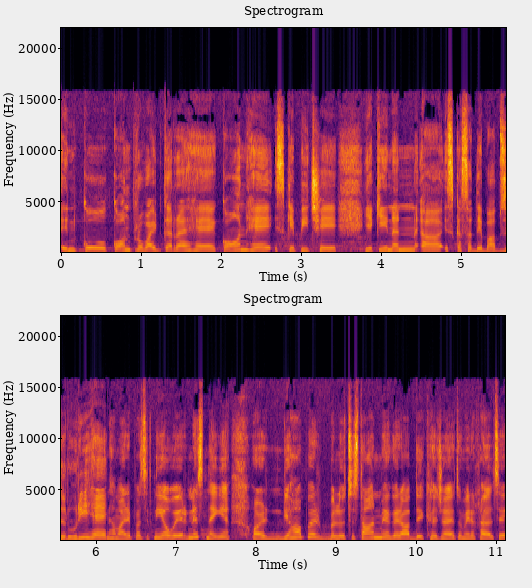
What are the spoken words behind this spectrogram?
ان کو کون پرووائڈ کر رہا ہے؟ کون ہے اس کے پیچھے؟ یقیناً اس کا سدباب ضروری ہے ہمارے پاس اتنی اویئرنیس نہیں ہے۔ اور یہاں پر بلوچستان میں اگر آپ دیکھا جائے تو میرے خیال سے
